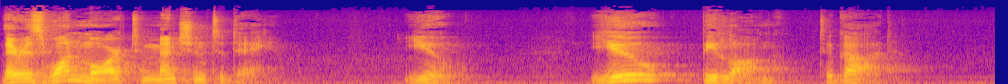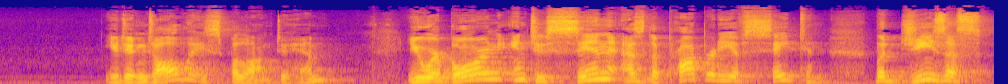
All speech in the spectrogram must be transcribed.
there is one more to mention today you. You belong to God. You didn't always belong to Him. You were born into sin as the property of Satan, but Jesus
